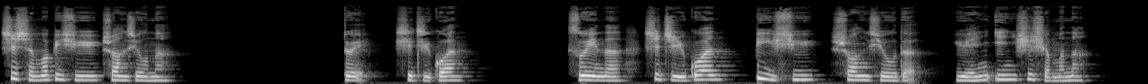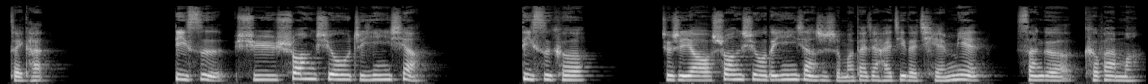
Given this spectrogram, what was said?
是什么？必须双修呢？对，是指观，所以呢，是指观必须双修的。原因是什么呢？再看第四需双修之音相，第四科就是要双修的音相是什么？大家还记得前面三个科判吗？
